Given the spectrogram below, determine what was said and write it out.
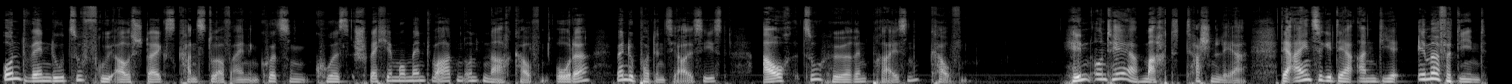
Und wenn du zu früh aussteigst, kannst du auf einen kurzen Kursschwächemoment warten und nachkaufen. Oder, wenn du Potenzial siehst, auch zu höheren Preisen kaufen. Hin und her macht Taschen leer. Der einzige, der an dir immer verdient,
